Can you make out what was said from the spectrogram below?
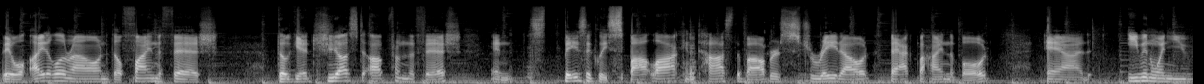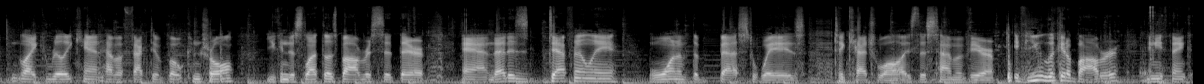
They will idle around, they'll find the fish, they'll get just up from the fish and basically spot lock and toss the bobbers straight out back behind the boat. And even when you like really can't have effective boat control, you can just let those bobbers sit there. And that is definitely one of the best ways to catch walleyes this time of year. If you look at a bobber and you think,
